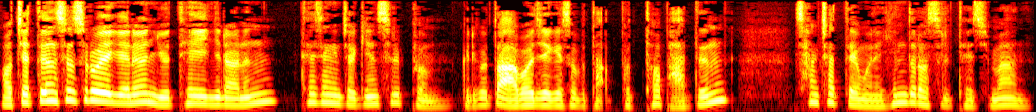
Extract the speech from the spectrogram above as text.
어쨌든 스스로에게는 유태인이라는 태생적인 슬픔, 그리고 또 아버지에게서부터 받은 상처 때문에 힘들었을 테지만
